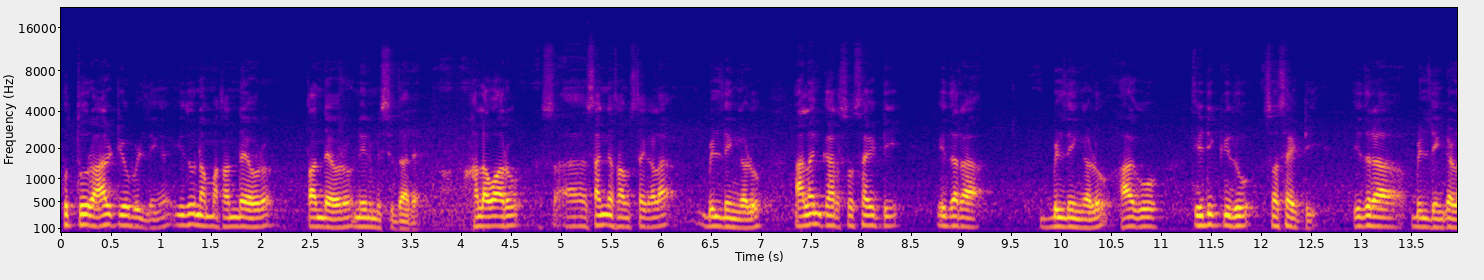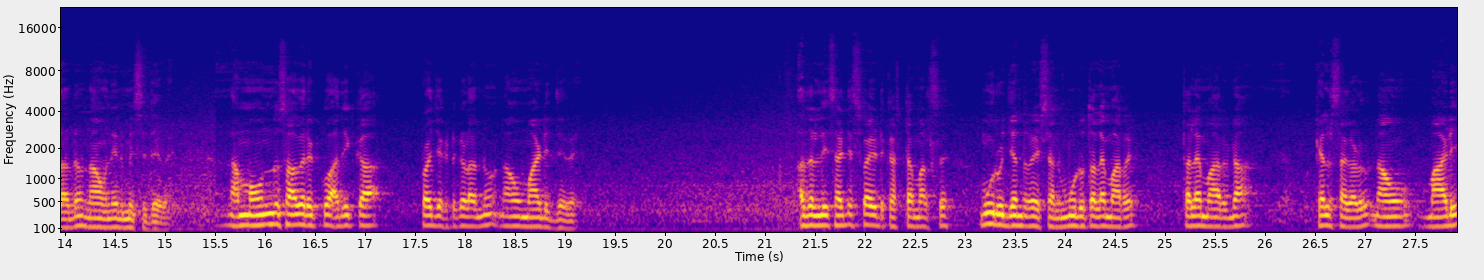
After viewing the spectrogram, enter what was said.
Puttur R T O building ಇದು ನಮ್ಮ ತಂದೆಯವರು ತಂದೆಯವರು ನಿರ್ಮಿಸಿದ್ದಾರೆ. ಹಲವಾರು ಸಂಘ ಸಂಸ್ಥೆಗಳ ಬಿಲ್ಡಿಂಗ್ಗಳು ಅಲಂಕಾರ ಸೊಸೈಟಿ ಇದರ ಬಿಲ್ಡಿಂಗ್ಗಳು ಹಾಗೂ ಇಡುಕಿದು ಸೊಸೈಟಿ ಇದರ ಬಿಲ್ಡಿಂಗ್ಗಳನ್ನು ನಾವು ನಿರ್ಮಿಸಿದ್ದೇವೆ. ನಮ್ಮ ಒಂದು ಸಾವಿರಕ್ಕೂ ಅಧಿಕ ಪ್ರಾಜೆಕ್ಟ್ಗಳನ್ನು ನಾವು ಮಾಡಿದ್ದೇವೆ. ಅದರಲ್ಲಿ ಸ್ಯಾಟಿಸ್ಫೈಡ್ ಕಸ್ಟಮರ್ಸ್ ಮೂರು ಜನರೇಷನ್ ಮೂರು ತಲೆಮಾರು, ತಲೆಮಾರಿನ ಕೆಲಸಗಳು ನಾವು ಮಾಡಿ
